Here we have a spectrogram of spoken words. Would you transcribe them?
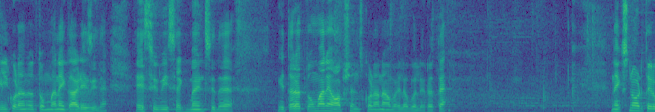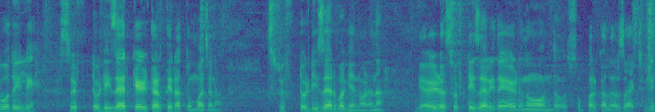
ಇಲ್ಲಿ ಕೂಡ ತುಂಬಾ ಗಾಡೀಸ್ ಇದೆ. ಎಸ್ ಯು ವಿ ಸೆಗ್ಮೆಂಟ್ಸ್ ಇದೆ. ಈ ಥರ ತುಂಬಾ ಆಪ್ಷನ್ಸ್ ಕೂಡ ಅವೈಲಬಲ್ ಇರುತ್ತೆ. ನೆಕ್ಸ್ಟ್ ನೋಡ್ತಿರ್ಬೋದು ಇಲ್ಲಿ ಸ್ವಿಫ್ಟು ಡಿಸೈರ್ ಕೇಳ್ತಾ ಇರ್ತೀರ ತುಂಬ ಜನ? ಸ್ವಿಫ್ಟು ಡಿಸೈರ್ ಬಗ್ಗೆ ನೋಡೋಣ. ಎರಡು ಸ್ವಿಫ್ಟ್ ಡಿಸೈರ್ ಇದೆ ಎರಡೂ ಒಂದು ಸೂಪರ್ ಕಲರ್ಸ್ ಆ್ಯಕ್ಚುಲಿ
